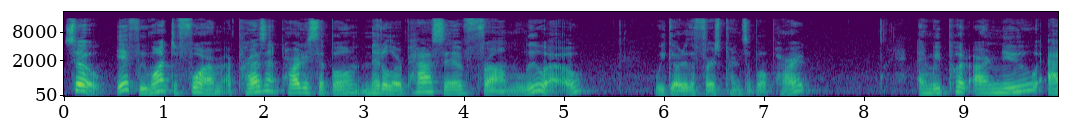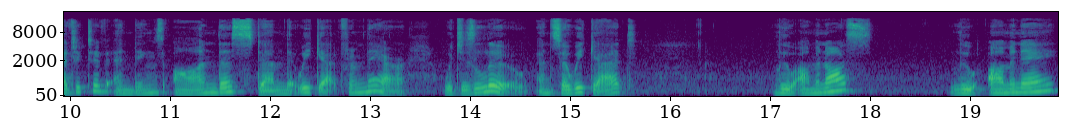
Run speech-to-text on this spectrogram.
So, if we want to form a present participle, middle or passive, from luo, we go to the first principal part and we put our new adjective endings on the stem that we get from there, which is lu. And so we get lu amenos, lu amene,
